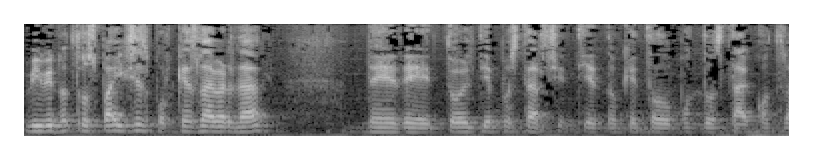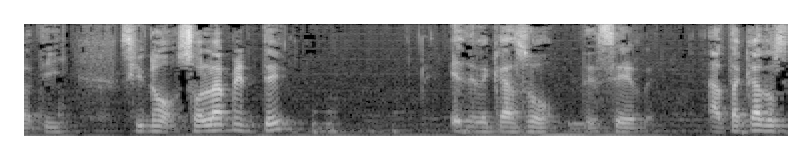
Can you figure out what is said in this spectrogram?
viven otros países, porque es la verdad, de, de todo el tiempo estar sintiendo que todo el mundo está contra ti, sino solamente en el caso de ser atacados.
